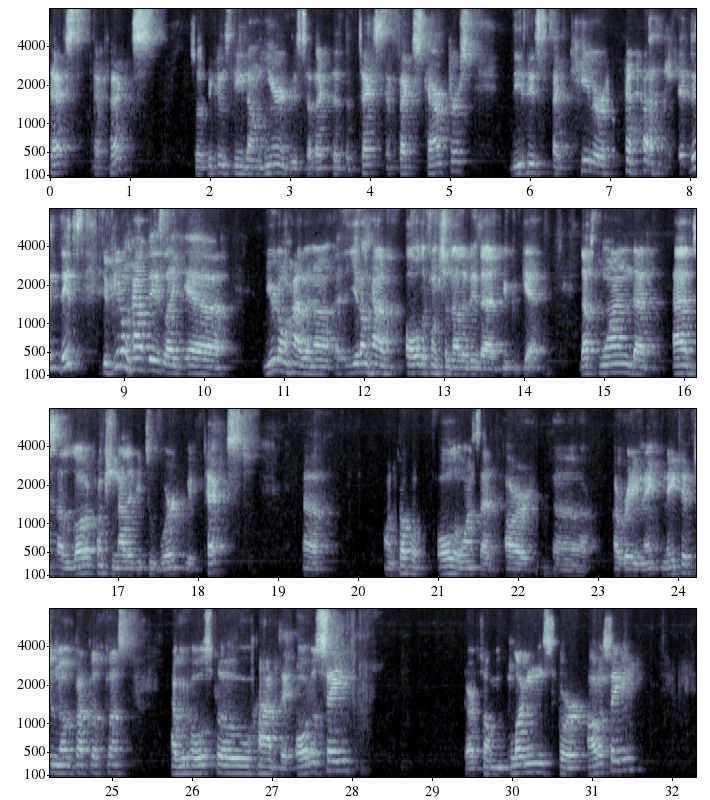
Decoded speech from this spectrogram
TextFX. So if you can see down here, we selected the TextFX characters. This is a killer. this, this, if you don't have this, like uh, you don't have enough, you don't have all the functionality that you could get. That's one that adds a lot of functionality to work with text. Uh, on top of all the ones that are uh, already na native to Notepad++. I would also have the autosave. There are some plugins for autosaving.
